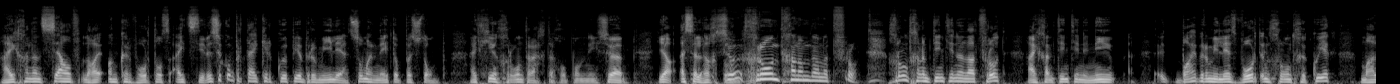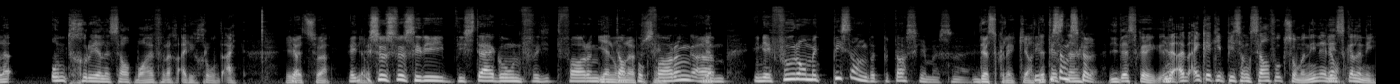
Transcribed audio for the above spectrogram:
Hy gaan dan self daai ankerwortels uitstuur. Dis hoekom partykeer koop jy bromelia sommer net op 'n stomp. Hy het geen grond regtig op hom nie. So ja, is 'n ligplant. So grond gaan hom dan laat vrot. Grond gaan hom teen teen laat vrot. Hy gaan teen teen nie baie bromelias word in grond gekweek, maar hulle ontgroei hulle self baie vinnig uit die grond uit. Jy ja. weet so. En ja. soos soos hierdie die staghorn vir die varing, die tapopvaring, ehm um, ja. en jy voer hom met piesang wat potassium is, nee. Dis korrek, ja. Die dit is nou, dis korrek. Ja. Eintlik die piesang self ook sommer, nie net die ja. skille nie.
